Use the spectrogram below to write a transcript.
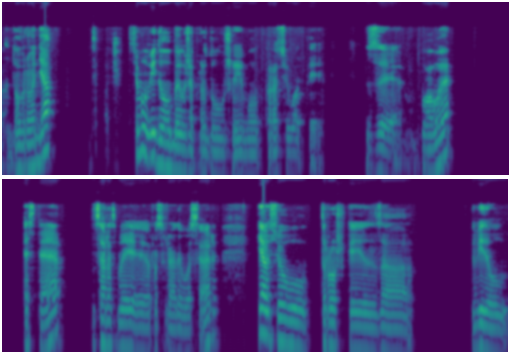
Так, доброго дня. В цьому відео ми вже продовжуємо працювати з Huawei STR. Зараз ми розглянемо SR. Я ось трошки за відео,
